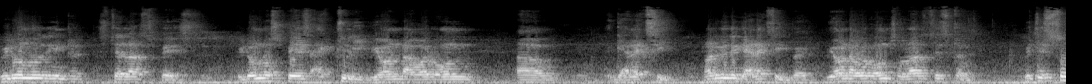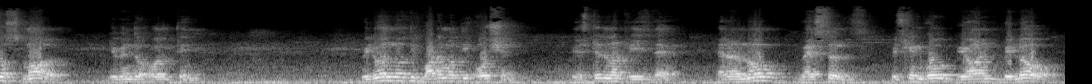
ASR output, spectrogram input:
we don't know the interstellar space. We don't know space actually beyond our own um, galaxy. Not even the galaxy, but beyond our own solar system, which is so small given the whole thing. We don't know the bottom of the ocean. We still not reached there. There are no vessels which can go beyond below,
